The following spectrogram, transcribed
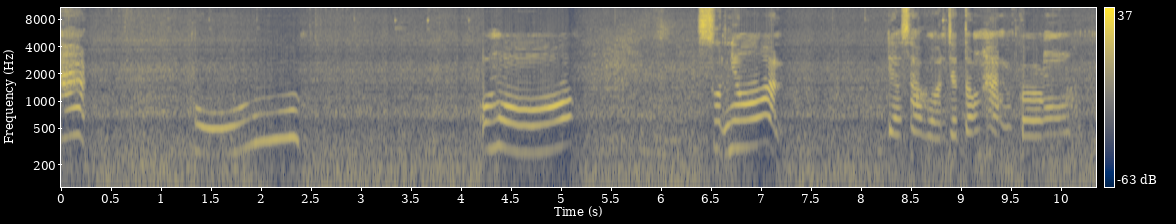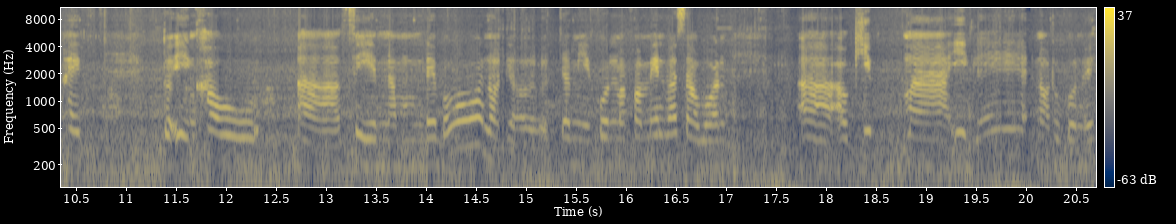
ากโอ้โอ้โห สุดยอด เดี๋ยวสาวอนจะต้องหันกล้องให้ตัวเองเข้าอ่าเฟรมนำได้บ่เนาะเดี๋ยวจะมีคนมาคอมเมนต์ว่าสาวอนอ่าเอาคลิปมาอีกแล้วเนาะทุกคนเลย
